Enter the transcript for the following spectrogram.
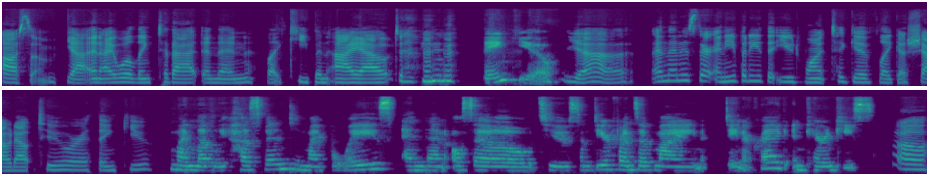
Awesome. Yeah. And I will link to that and then like keep an eye out. Mm-hmm. Thank you. yeah. And then is there anybody that you'd want to give like a shout out to or a thank you? my lovely husband and my boys, and then also to some dear friends of mine, Dana Craig and Karen Keese. Oh,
